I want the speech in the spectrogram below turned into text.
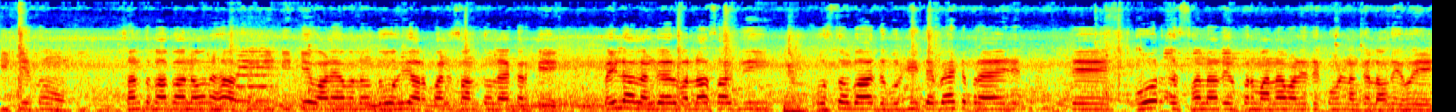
ਕੀਕੇ ਤੋਂ ਸੰਤ ਬਾਬਾ ਨੌ ਨਿਹਾਲ ਸਿੰਘ ਜੀ ਕੀਕੇ ਵਾਲਿਆਂ ਵੱਲੋਂ 2005 ਸਾਲ ਤੋਂ ਲੈ ਕਰਕੇ ਪਹਿਲਾ ਲੰਗਰ ਵੱਲਾ ਸਾਹਿਬ ਜੀ ਉਸ ਤੋਂ ਬਾਅਦ ਦਬੁਰਜੀ ਤੇ ਬੈਸਟ ਪ੍ਰਾਈਜ਼ ਤੇ ਹੋਰ ਸਥਾਨਾਂ ਦੇ ਉੱਪਰ ਮਾਨਾ ਵਾਲੇ ਦੇ ਕੋਲ ਲੰਗਰ ਲਾਉਂਦੇ ਹੋਏ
